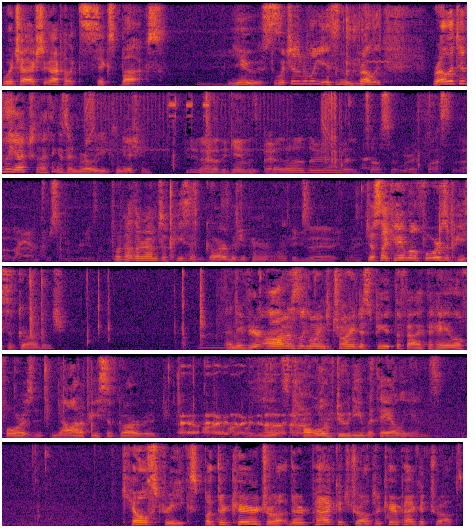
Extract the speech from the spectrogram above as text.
which I actually got for like six bucks used, which is really it's in rel- relatively actually I think it's in really good condition. You know, the game is better than Other M, but it's also worth less than Other M for some reason. But Other M's a piece of garbage apparently, Exactly. just like Halo Four is a piece of garbage. And if you're honestly going to try and dispute the fact that Halo Four is not a piece of garbage, it's Call of Duty with aliens. Kill streaks, but they're care drop, they're package drops, or care package drops.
